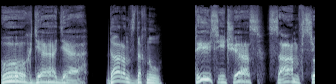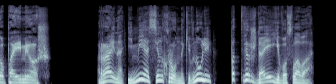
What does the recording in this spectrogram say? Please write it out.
«Ох, дядя!» Даран вздохнул. «Ты сейчас сам все поймешь». Райна и Мия синхронно кивнули, подтверждая его слова.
